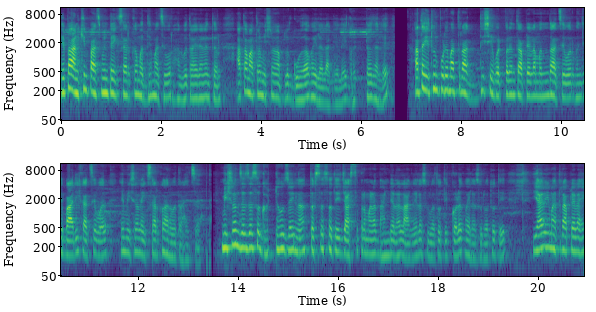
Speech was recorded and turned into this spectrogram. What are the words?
हे पहा आणखीन पाच मिनटं एकसारखं मध्यम आचेवर हलवत राहिल्यानंतर आता मात्र मिश्रण आपलं गोळा व्हायला लागलेलं आहे घट्ट झालं आहे आता इथून पुढे मात्र अगदी शेवटपर्यंत आपल्याला मंद आचेवर म्हणजे बारीक आचेवर हे मिश्रण एकसारखं हरवत राहायचं आहे मिश्रण जसजसं घट्ट होत जाईल ना तसतसं ते जास्त प्रमाणात भांड्याला लागायला सुरुवात होते कडक व्हायला सुरुवात होते. यावेळी मात्र आपल्याला हे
